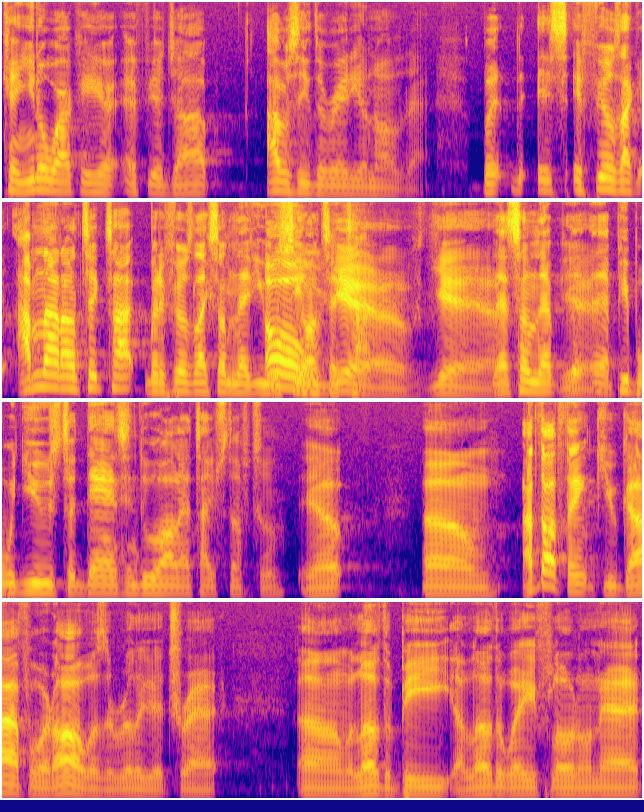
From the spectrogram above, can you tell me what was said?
Ken, you know where I can hear "F Your Job"? Obviously, the radio and all of that. But it's it feels like I'm not on TikTok, but it feels like something that you would see on TikTok. Oh, yeah, yeah. That's something that, Yeah. that people would use to dance and do all that type stuff too. Yep. Um, I thought "Thank You God for It All" was a really good track. Um, I love the beat. I love the way he flowed on that.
